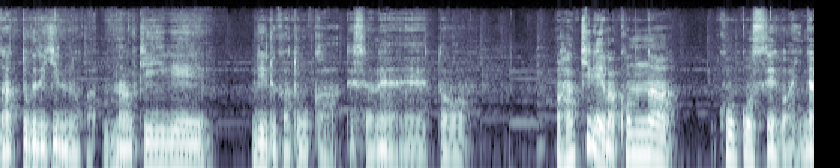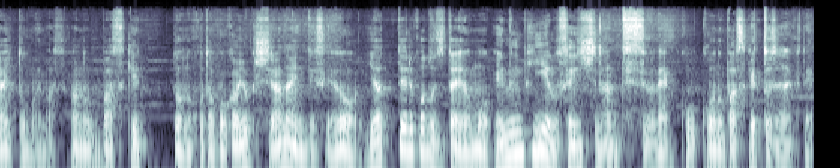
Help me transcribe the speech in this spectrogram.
納得できるのか受け入れれるかどうかですよね。えっ、ー、とはっきり言えばこんな高校生はいないと思います。あのバスケットのことは僕はよく知らないんですけどやってること自体はもう NBA の選手なんですよね。高校のバスケットじゃなくて。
